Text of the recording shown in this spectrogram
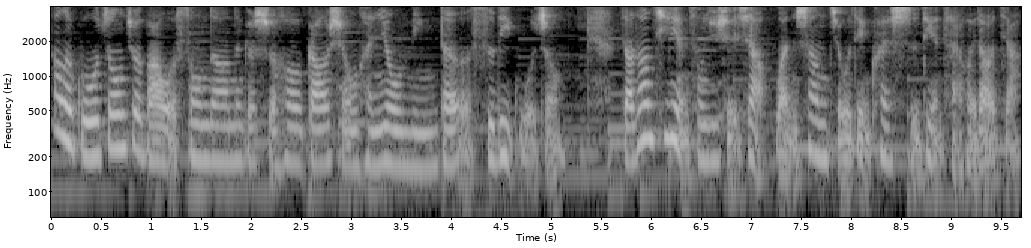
到了国中就把我送到那个时候高雄很有名的私立国中。早上七点送去学校，晚上九点快十点才回到家。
